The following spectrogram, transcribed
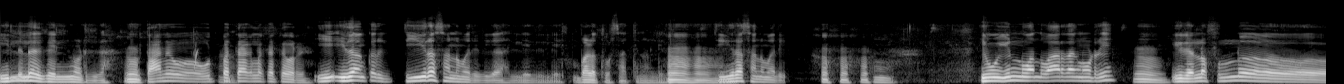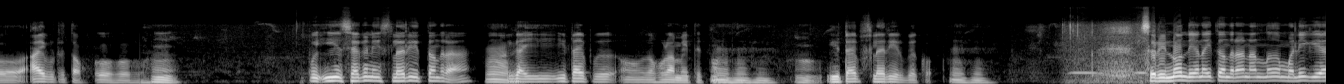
ಇಲ್ಲೆಲ್ಲ ಈಗ ಇಲ್ಲಿ ನೋಡ್ರಿ ಈಗ. ಹ್ಮ್ ತಾನೇ ಉತ್ಪತ್ತಿ ಆಗ್ಲಕತ್ತೇವ್ರಿ? ಈ ಇದು ಅಂಕರ್ ತೀರಾ ಸಣ್ಣ ಮರಿ ಈಗ ಅಲ್ಲಿ ಇಲ್ಲಿ ಇಲ್ಲಿ ಭಾಳ ತೋರ್ಸಾತೀನಿ ಅಲ್ಲಿ. ಹ್ಮ್ ಹ್ಮ್ ತೀರಾ ಸಣ್ಣ ಮರಿ. ಇವು ಇನ್ನು ಒಂದು ವಾರದಾಗ ನೋಡ್ರಿ. ಹ್ಮ್. ಇಲ್ಲೆಲ್ಲ ಫುಲ್ಲು ಆಗ್ಬಿಟ್ಟಿರ್ತಾವ. ಓ ಹೋ ಹೋ. ಹ್ಞೂ ಈ ಸೆಗಣಿ ಸ್ಲರಿ ಇತ್ತಂದ್ರ ಹ್ಮ್. ಈಗ ಈ ಈ ಟೈಪ್ ಹುಳ ಮೇಯ್ತೈತಿ ಹ್ಮ್ ಹ್ಮ್ ಹ್ಮ್. ಈ ಟೈಪ್ ಸ್ಲರಿ ಇರಬೇಕು. ಹ್ಮ್ ಹ್ಮ್. ಸರ್ ಇನ್ನೊಂದು ಏನಾಯ್ತು ಅಂದ್ರೆ ನಾನು ಮನೆಗೆ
